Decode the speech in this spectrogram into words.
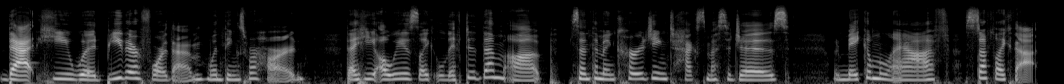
that he would be there for them when things were hard, that he always like lifted them up, sent them encouraging text messages, would make them laugh, stuff like that.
